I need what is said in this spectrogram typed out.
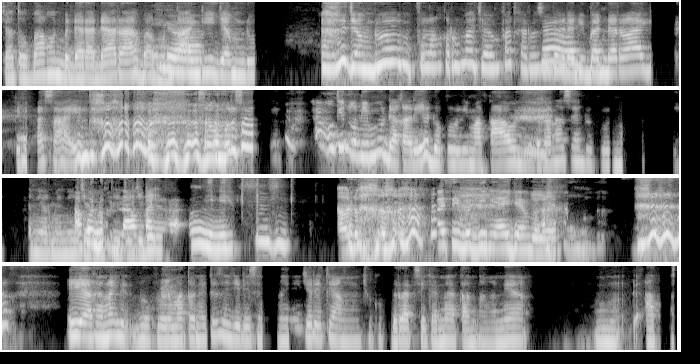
jatuh bangun berdarah-darah bangun iya. pagi jam 2 jam 2 pulang ke rumah jam 4 harus sudah ada di bandara lagi. Ngerasain tuh. Seumur saya eh, mungkin lebih muda kali ya 25 tahun gitu karena saya 25 senior manager aku 28 waktu itu. Jadi hmm, ini oh, masih begini aja mbak. Iya. iya karena 25 tahun itu saya jadi senior manager itu yang cukup berat sih karena tantangannya atas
